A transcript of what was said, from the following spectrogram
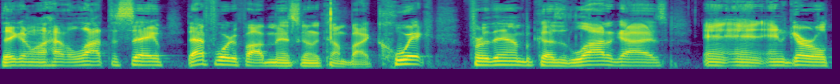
They're going to have a lot to say. That 45 minutes is going to come by quick for them because a lot of guys and, and, and girls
